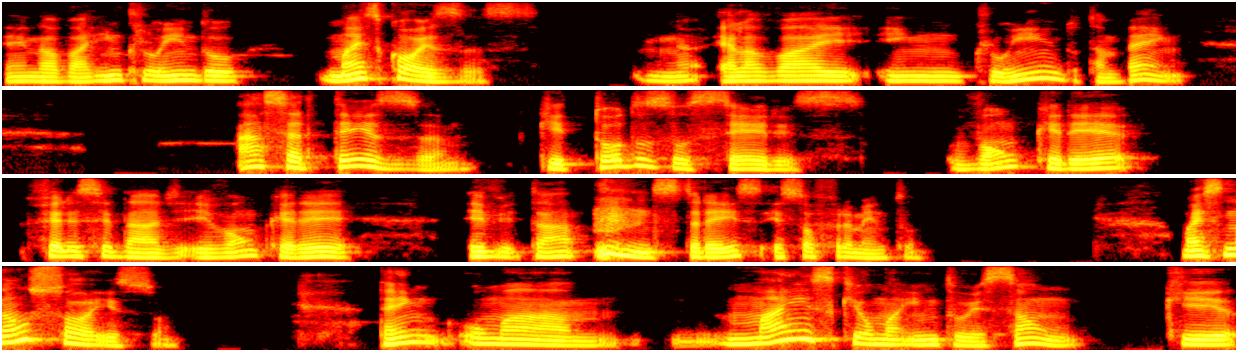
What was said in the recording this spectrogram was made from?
ela vai incluindo mais coisas. Né? Ela vai incluindo também a certeza que todos os seres vão querer felicidade e vão querer evitar estresse e sofrimento. Mas não só isso. Tem uma mais que uma intuição que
